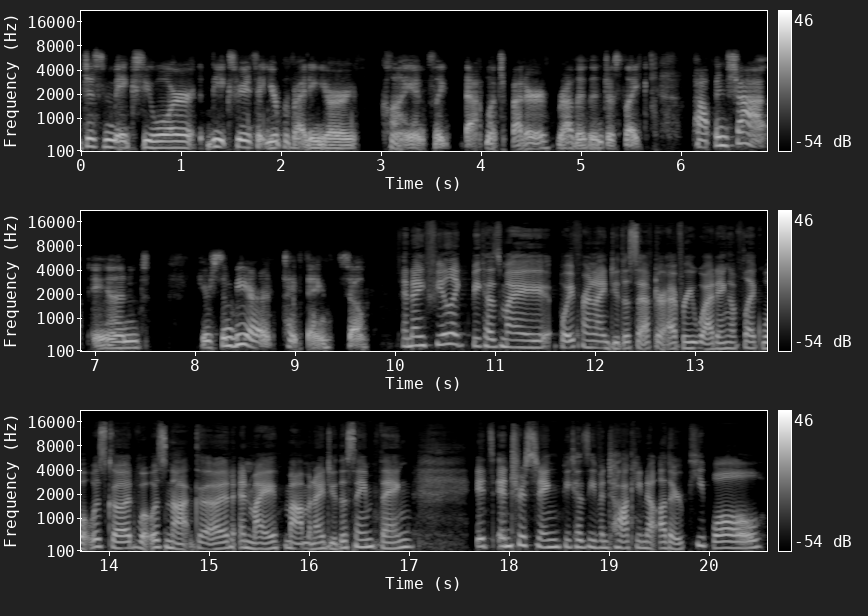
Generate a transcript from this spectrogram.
just makes your the experience that you're providing your clients like that much better rather than just like pop and shot and here's some beer type thing. So and I feel like because my boyfriend and I do this after every wedding of like what was good, what was not good, and my mom and I do the same thing. It's interesting because even talking to other people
